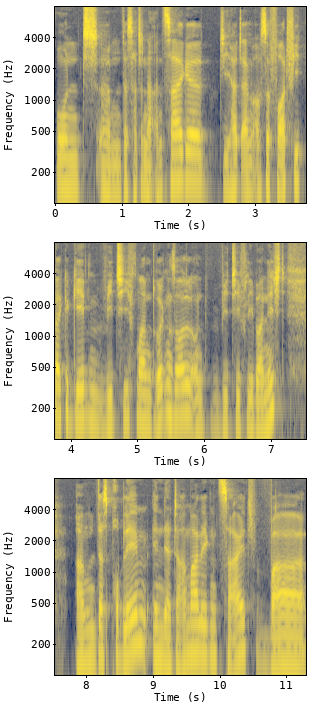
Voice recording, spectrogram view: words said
Und ähm, das hatte eine Anzeige, die hat einem auch sofort Feedback gegeben, wie tief man drücken soll und wie tief lieber nicht. Ähm, das Problem in der damaligen Zeit war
